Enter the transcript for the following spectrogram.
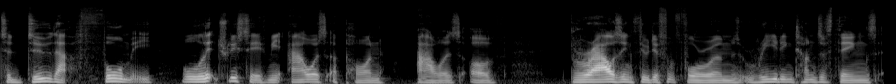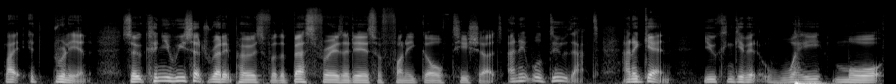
to do that for me will literally save me hours upon hours of browsing through different forums, reading tons of things. Like, it's brilliant. So, can you research Reddit posts for the best phrase ideas for funny golf t shirts? And it will do that. And again, you can give it way more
